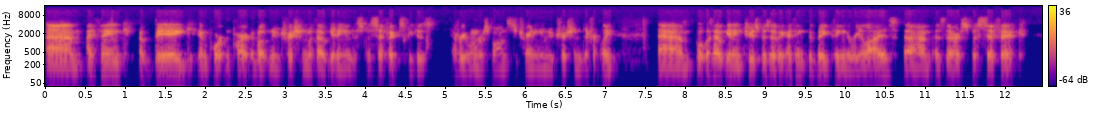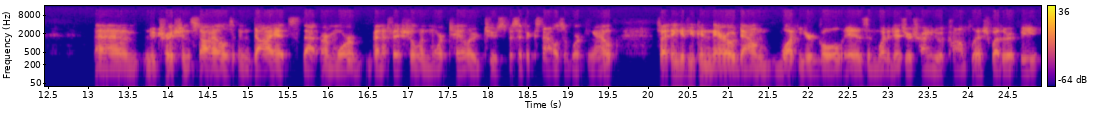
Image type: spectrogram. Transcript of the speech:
Um, I think a big important part about nutrition, without getting into specifics, because everyone responds to training and nutrition differently, um, but without getting too specific, I think the big thing to realize um, is there are specific um, nutrition styles and diets that are more beneficial and more tailored to specific styles of working out. So I think if you can narrow down what your goal is and what it is you're trying to accomplish, whether it be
